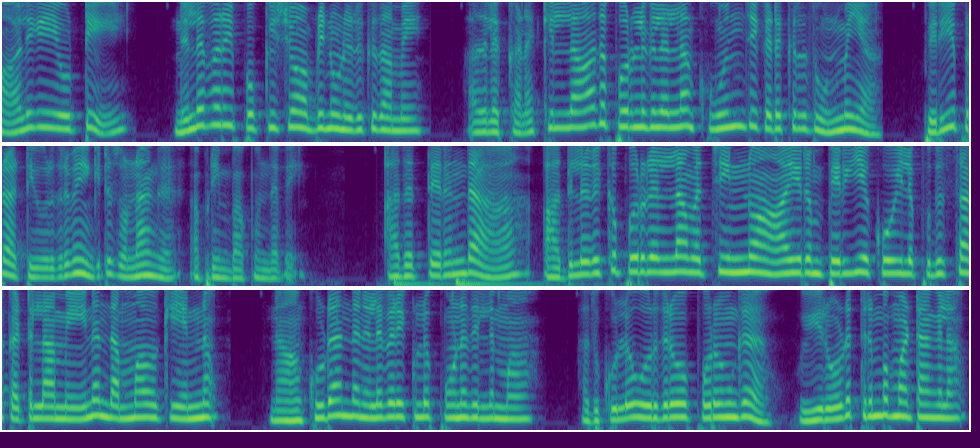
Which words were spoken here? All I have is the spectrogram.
மாளிகையொட்டி நிலவரை பொக்கிஷம் அப்படின்னு ஒன்று இருக்குதாமே. அதுல கணக்கில்லாத பொருள்கள் எல்லாம் குவிஞ்சு கிடக்கிறது உண்மையா? பெரிய பிராட்டி ஒரு தடவை என்கிட்ட சொன்னாங்க அப்படின்பா குந்தவை அதை திறந்தா அதுல இருக்க பொருள் எல்லாம் வச்சு இன்னும் ஆயிரம் பெரிய கோயிலை புதுசா கட்டலாமேன்னு அந்த அம்மாவுக்கு எண்ணம். நான் கூட அந்த நிலவரைக்குள்ள போனதில்லைம்மா. அதுக்குள்ள ஒரு தடவை போறவங்க உயிரோட திரும்ப மாட்டாங்களாம்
